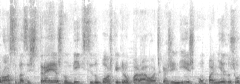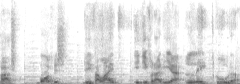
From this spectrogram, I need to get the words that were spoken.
próximas estreias no mix do Bosque Grão-Pará, Ótica Genis, Companhia do Churrasco, Bob's, Viva Live e Livraria Leitura.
